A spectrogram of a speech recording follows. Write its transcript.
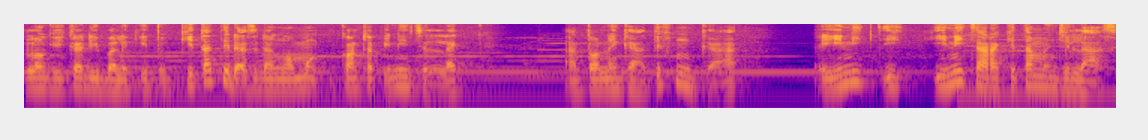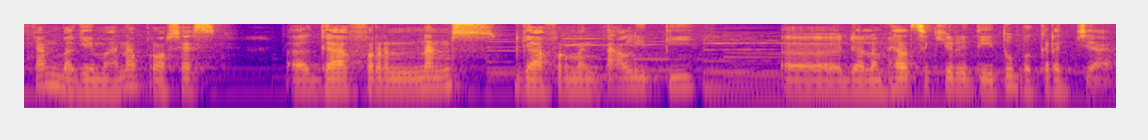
Logika di balik itu kita tidak sedang ngomong konsep ini jelek atau negatif enggak. Ini ini cara kita menjelaskan bagaimana proses uh, governance governmentality uh, dalam health security itu bekerja.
